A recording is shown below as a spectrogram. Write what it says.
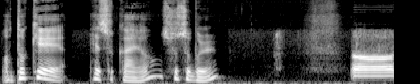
어떻게 했을까요? 수습을? 어,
